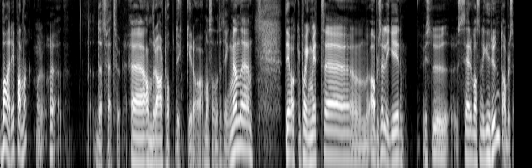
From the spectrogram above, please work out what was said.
Bare i panna. Og- og- Dødsfet fugl. Uh, andre har toppdykker og masse andre ting. Men uh, det var ikke poenget mitt. Uh, Abelsø ligger Hvis du ser hva som ligger rundt Abelsø,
